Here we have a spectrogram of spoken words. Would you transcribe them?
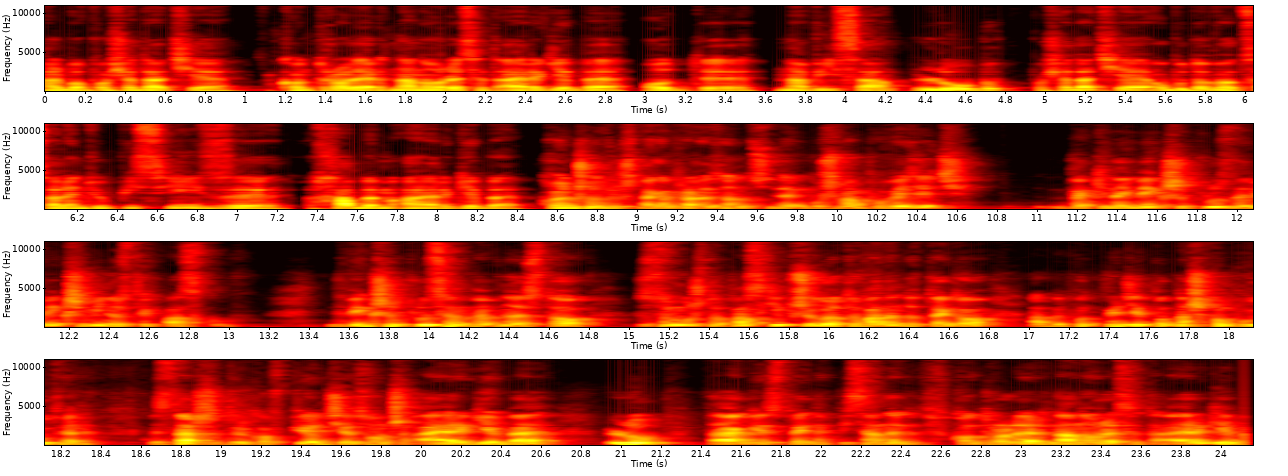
albo posiadacie kontroler Nano Reset ARGB od y, Navisa lub posiadacie obudowę od Silentium PC z hubem ARGB. Kończąc już tak naprawdę ten odcinek, muszę Wam powiedzieć taki największy plus, największy minus tych pasków. Największym plusem pewno jest to, że są już to paski przygotowane do tego, aby podpiąć je pod nasz komputer. Wystarczy tylko wpiąć je w złącze ARGB lub, tak jest tutaj napisane, w kontroler Nano Reset ARGB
